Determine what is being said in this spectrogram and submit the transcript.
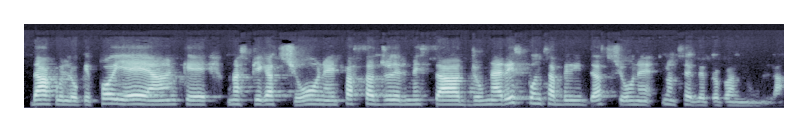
da quello che poi è anche una spiegazione, il passaggio del messaggio, una responsabilizzazione, non serve proprio a nulla.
